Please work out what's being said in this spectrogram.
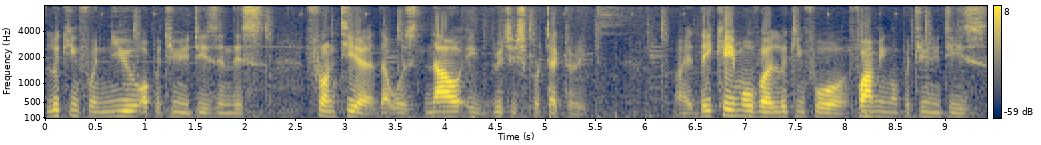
looking for new opportunities in this frontier that was now a British protectorate. Right? They came over looking for farming opportunities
